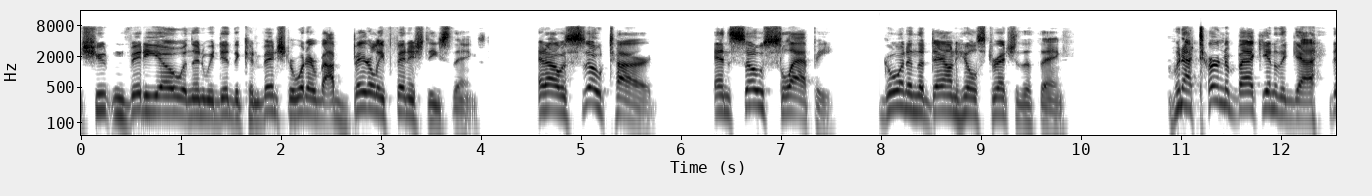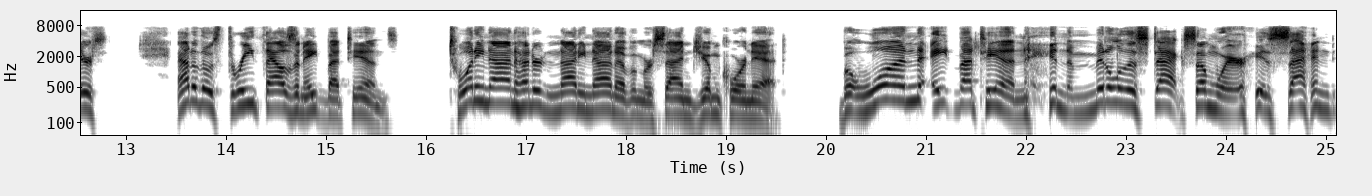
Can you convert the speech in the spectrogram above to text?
shooting video. And then we did the convention or whatever. I barely finished these things. And I was so tired and so slappy going in the downhill stretch of the thing when I turned them back into the guy, there's out of those 3,000 8 by 10s, 2,999 of them are signed Jim Cornette. But one 8 by 10 in the middle of the stack somewhere is signed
